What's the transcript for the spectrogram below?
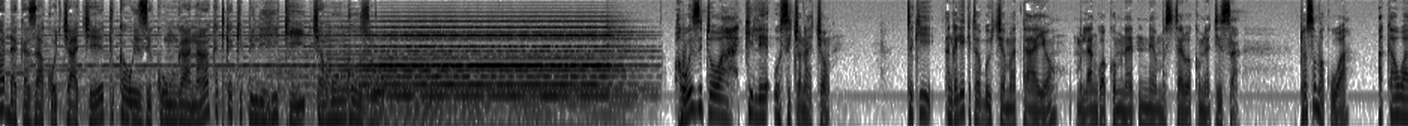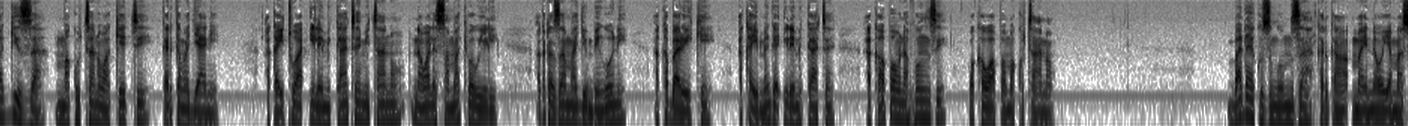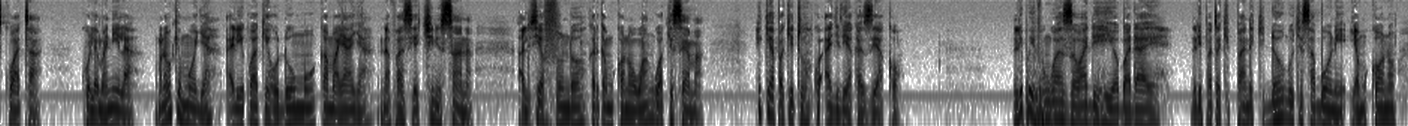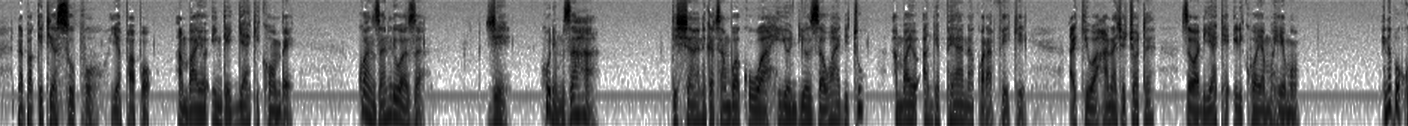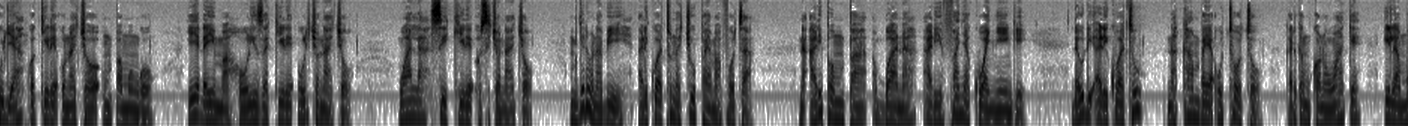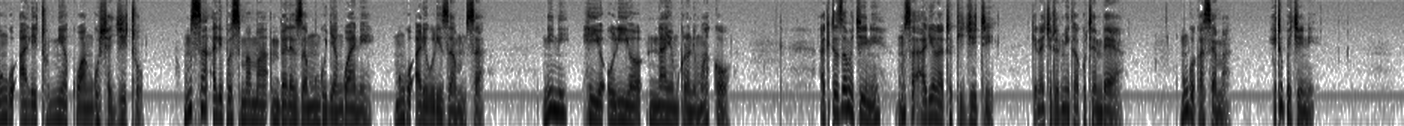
chukua daka zako chache tukaweze kuungana katika kipindi hiki cha mwongozo. Huwezi toa kile usicho nacho. Tukiangalia kitabu cha mathayo mlango wa 14 mstari wa 19 tunasoma kuwa akawaagiza makutano waketi katika majani akaitwaa ile mikate mitano na wale samaki wawili akatazama juu mbinguni akabariki akaimega ile mikate akawapa wanafunzi wakawapa makutano. Baada ya kuzungumza katika maeneo ya maskwata kule manila mwanamke mmoja aliyekuwa akihudumu kama yaya nafasi ya chini sana alitia fundo katika mkono wangu akisema hiki hapa kitu kwa ajili ya kazi yako. Nilipoifungua zawadi hiyo baadaye nilipata kipande kidogo cha sabuni ya mkono na pakiti ya supu ya papo ambayo ingejaa kikombe. Kwanza niliwaza je huu ni mzaha? Kisha nikatambua kuwa hiyo ndiyo zawadi tu ambayo angepeana kwa rafiki. Akiwa hana chochote zawadi yake ilikuwa ya muhimu. Inapokuja kwa kile unachompa mungu yeye daima huuliza kile ulicho nacho wala si kile usicho nacho. Mjane wa nabii alikuwa tu na chupa ya mafuta na alipompa bwana aliifanya kuwa nyingi. Daudi alikuwa tu na kamba ya utoto katika mkono wake ila mungu aliitumia kuangusha jitu. Musa aliposimama mbele za mungu jangwani mungu aliuliza musa nini hiyo uliyo nayo mkononi mwako? Akitazama chini musa aliona tu kijiti kinachotumika kutembea. Mungu akasema itupe chini.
